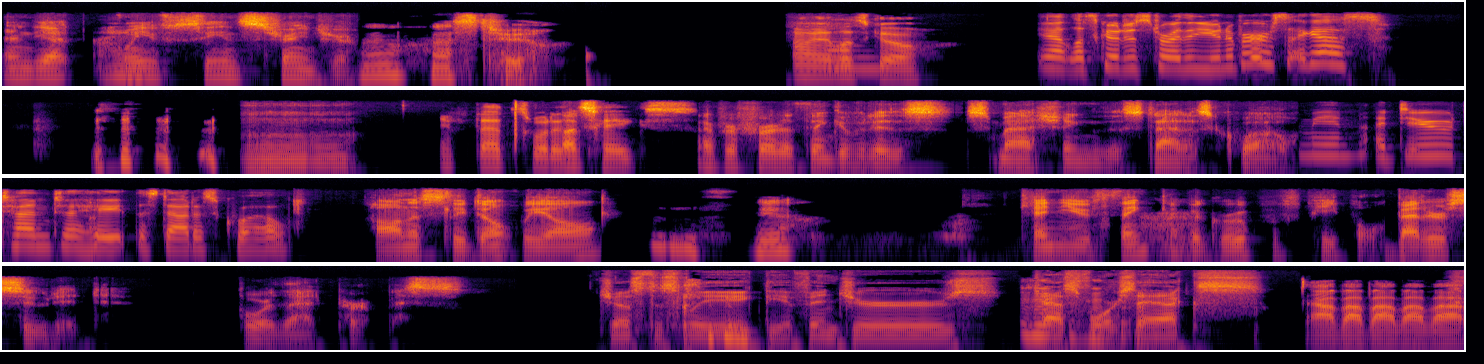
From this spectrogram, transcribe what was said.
And yet we've seen Stranger. well, that's true. All right, let's Um, go. Yeah, let's go destroy the universe, I guess. Hmm. If that's what it let's- takes. I prefer to think of it as smashing the status quo. I mean, I do tend to hate the status quo. Honestly, don't we all? Mm, Yeah. Can you think of a group of people better suited for that purpose? Justice League, the Avengers, Task Force X. Ah, ba, ba, ba, ba.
